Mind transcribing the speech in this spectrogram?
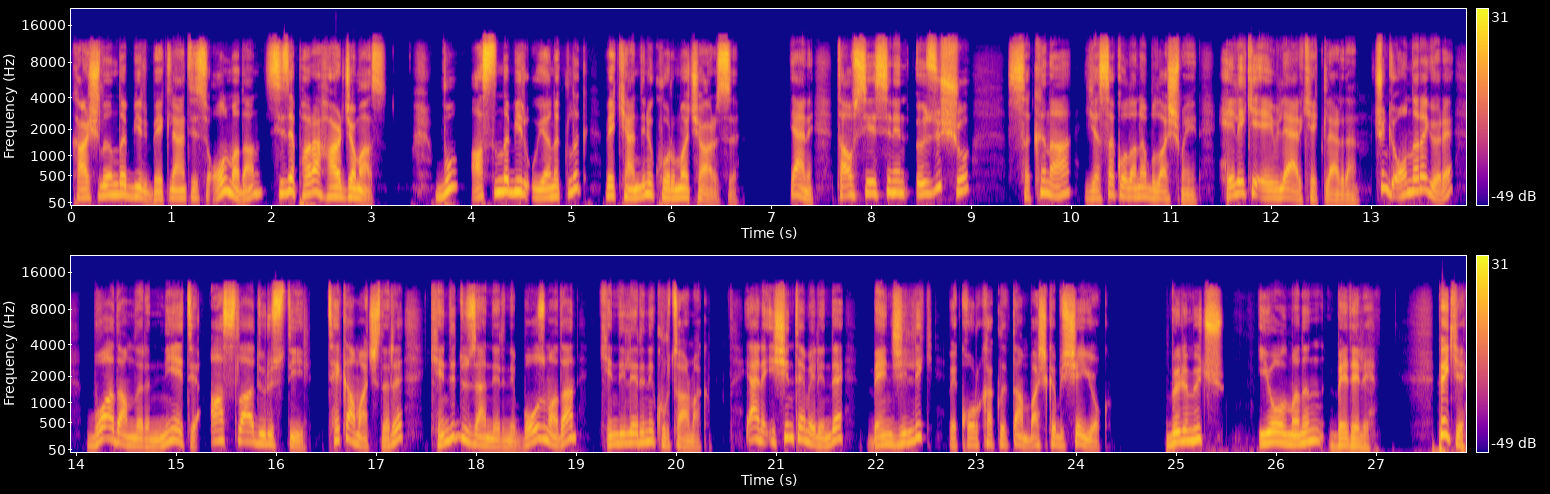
karşılığında bir beklentisi olmadan size para harcamaz. Bu aslında bir uyanıklık ve kendini koruma çağrısı. Yani tavsiyesinin özü şu, sakın ha yasak olana bulaşmayın. Hele ki evli erkeklerden. Çünkü onlara göre bu adamların niyeti asla dürüst değil. Tek amaçları kendi düzenlerini bozmadan kendilerini kurtarmak. Yani işin temelinde bencillik ve korkaklıktan başka bir şey yok. Bölüm 3. İyi olmanın bedeli. Peki,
